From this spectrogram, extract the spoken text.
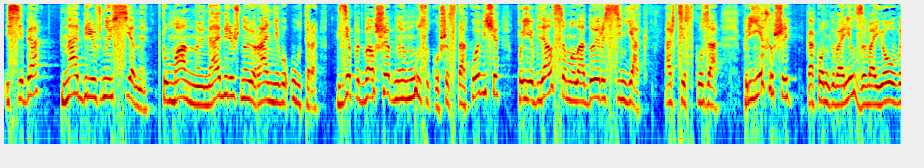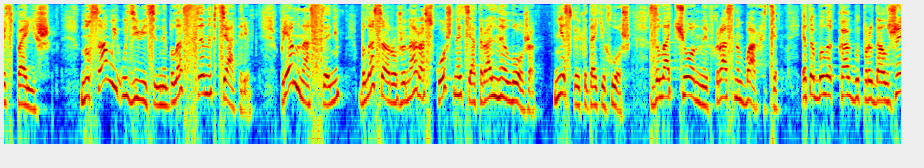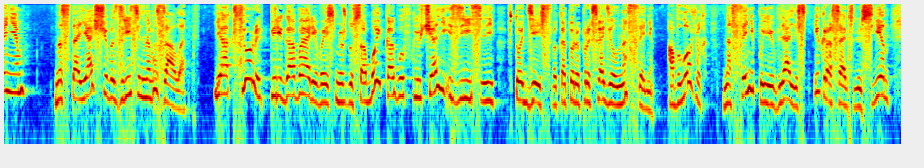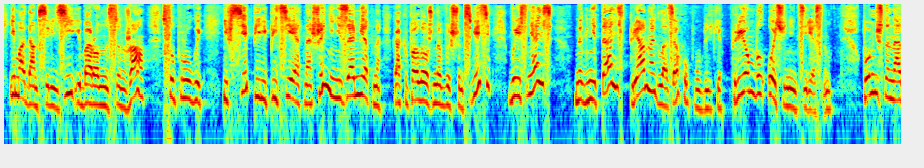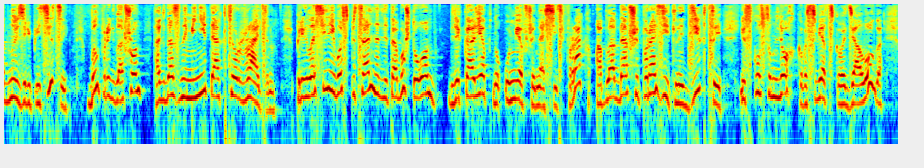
из себя набережную Сены, туманную набережную раннего утра, где под волшебную музыку Шостаковича появлялся молодой Растиньяк, артист Куза, приехавший, как он говорил, завоевывать Париж. Но самой удивительной была сцена в театре. Прямо на сцене была сооружена роскошная театральная ложа – Несколько таких лож, золоченные в красном бархате. Это было как бы продолжением настоящего зрительного зала. И актеры, переговариваясь между собой, как бы включали и зрителей в то действие, которое происходило на сцене. А в ложах на сцене появлялись и красавец Люсьен, и мадам Серези, и барон Сен-Жан с супругой. И все перипетии отношений незаметно, как и положено в высшем свете, выяснялись нагнетались прямо на глазах у публики. Прием был очень интересным. Помню, что на одной из репетиций был приглашен тогда знаменитый актер Радин. Пригласили его специально для того, что он, великолепно умевший носить фраг, обладавший поразительной дикцией, искусством легкого светского диалога,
